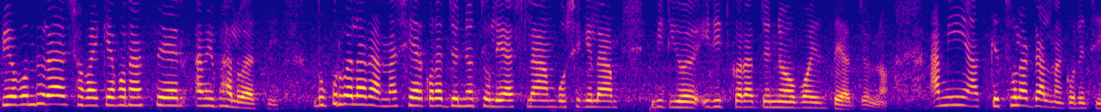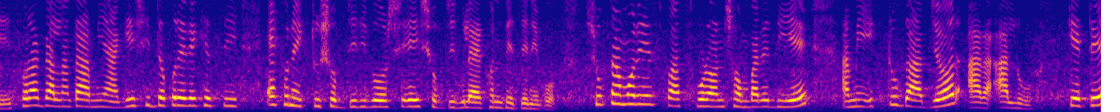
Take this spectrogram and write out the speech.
প্রিয় বন্ধুরা, সবাই কেমন আছেন? আমি ভালো আছি। দুপুরবেলা রান্না শেয়ার করার জন্য চলে আসলাম, বসে গেলাম ভিডিও এডিট করার জন্য, ভয়েস দেওয়ার জন্য। আমি আজকে ছোলার ডালনা করেছি। ছোলার ডালনাটা আমি আগে সিদ্ধ করে রেখেছি। এখন একটু সবজি দিব, সেই সবজিগুলো এখন ভেজে নেব। শুকনা মরিচ, পাঁচফোড়ন, সোমবারে দিয়ে আমি একটু গাজর আর আলু কেটে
